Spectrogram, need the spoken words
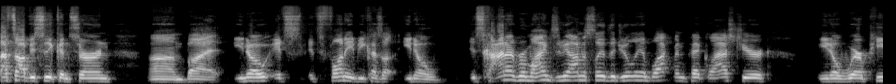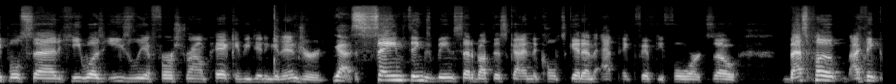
that's obviously a concern. Um, but you know, it's it's funny because uh, you know it's kind of reminds me honestly of the Julian Blackmon pick last year. You know, where people said he was easily a first round pick if he didn't get injured. Yes. The same things being said about this guy, and the Colts get him at pick 54. So, best play, I think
